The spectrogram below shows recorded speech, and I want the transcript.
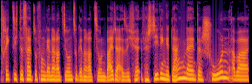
trägt sich das halt so von Generation zu Generation weiter. Also ich ver verstehe den Gedanken dahinter schon, aber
